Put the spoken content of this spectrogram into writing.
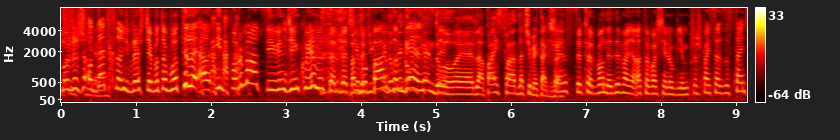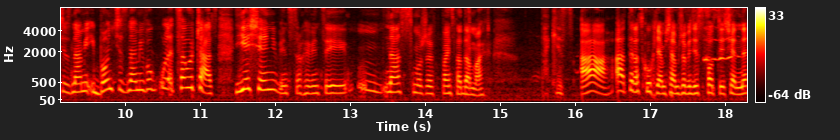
Możesz odetchnąć wreszcie, bo to było tyle a, informacji, więc dziękujemy serdecznie, bo dziękuję. bardzo Dobrego gęsty. weekendu e, dla Państwa, dla Ciebie także. Gęsty czerwony dywan, a to właśnie lubimy. Proszę Państwa, zostańcie z nami i bądźcie z nami w ogóle cały czas. Jesień, więc trochę więcej mm, nas może w Państwa domach. Tak jest. A, a teraz kuchnia, myślałam, że będzie spot jesienny.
